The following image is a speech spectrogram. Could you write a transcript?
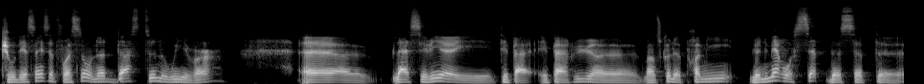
Puis au dessin, cette fois-ci, on a Dustin Weaver. Euh, la série est, parue, euh, en tout cas, le premier, le numéro 7 de cet euh,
